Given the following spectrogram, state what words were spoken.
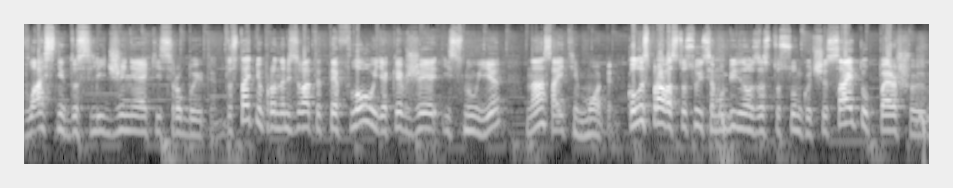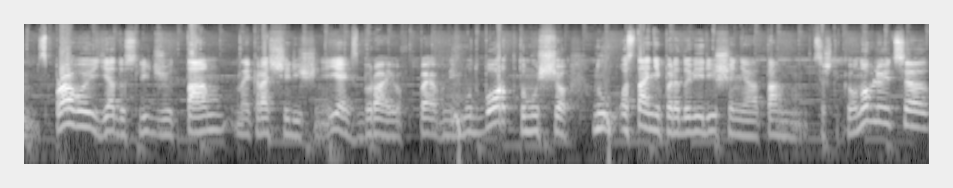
власні дослідження, якісь робити. Достатньо проаналізувати те флоу, яке вже існує на сайті Mobin. Коли справа стосується мобільного застосунку чи сайту, першою справою я досліджую там найкращі рішення. Я їх збираю в певний мудборд, тому що ну останні передові рішення там все ж таки оновлюються.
